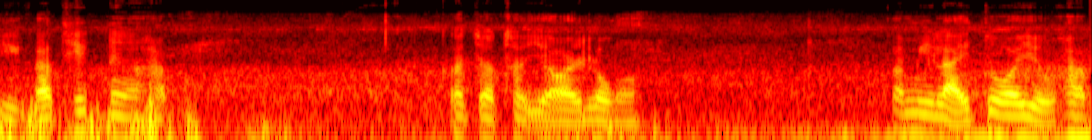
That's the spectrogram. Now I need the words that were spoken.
อีกอาทิตย์หนึ่งครับ ก็จะทยอยลง ก็มีหลายตัวอยู่ครับ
